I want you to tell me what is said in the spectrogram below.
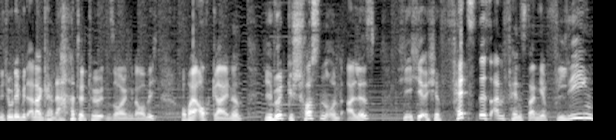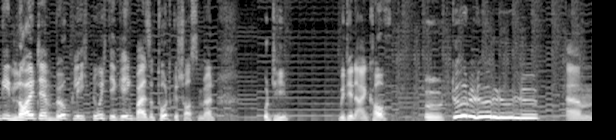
nicht unbedingt mit einer Granate töten sollen, glaube ich. Wobei auch geil, ne? Hier wird geschossen und alles. Hier, hier, hier fetzt es an Fenstern. Hier fliegen die Leute wirklich durch die Gegend, weil sie totgeschossen werden. Und die mit dem Einkauf. Äh, ähm,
